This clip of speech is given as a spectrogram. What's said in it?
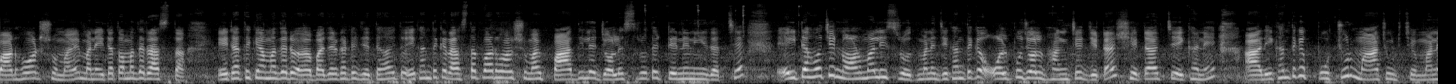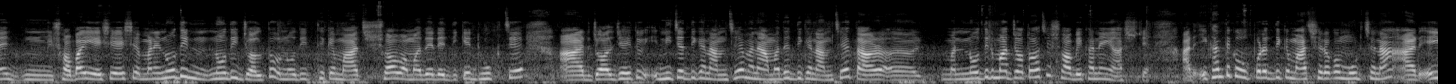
পার হওয়ার সময় মানে এটা তো আমাদের রাস্তা, এটা থেকে আমাদের বাজারঘাটে যেতে হয়, তো এখান থেকে রাস্তা পার হওয়ার সময় পা দিলে জলের স্রোতে টেনে নিয়ে যাচ্ছে। এইটা হচ্ছে নর্মালি স্রোত মানে যেখান থেকে অল্প জল ভাঙছে যেটা, সেটা হচ্ছে এখানে। আর এখান থেকে প্রচুর মাছ উঠছে মানে সবাই এসে এসে মানে নদীর নদীর জল তো, নদীর থেকে মাছ সব আমাদের এদিকে ঢুকছে। আর জল যেহেতু নিচের দিকে নামছে মানে আমাদের দিকে নামছে, তার মানে নদীর মাছ যত আছে সব এখানেই আসছে। আর এখান থেকে উপরের দিকে মাছ সেরকম উঠছে না, আর এই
